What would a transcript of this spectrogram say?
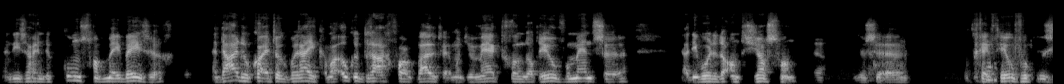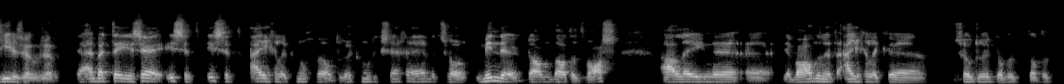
En die zijn er constant mee bezig. En daardoor kan je het ook bereiken. Maar ook het draagvlak buiten. Want je merkt gewoon dat heel veel mensen, ja, die worden er enthousiast van. Ja. Dus eh, dat geeft heel veel plezier sowieso. Ja, en bij TSR is het, is het eigenlijk nog wel druk, moet ik zeggen. Hè. Het is wel minder dan dat het was. Alleen, eh, eh, ja, we hadden het eigenlijk eh, zo druk dat het, dat het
